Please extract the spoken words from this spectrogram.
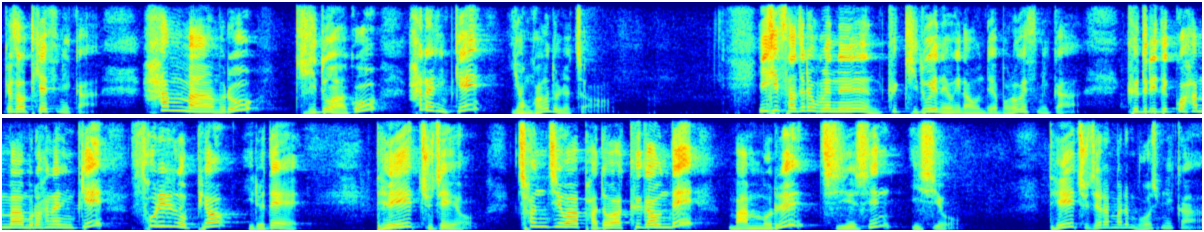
그래서 어떻게 했습니까? 한 마음으로 기도하고 하나님께 영광을 돌렸죠. 24절에 보면은 그 기도의 내용이 나오는데요. 뭐라고 했습니까? 그들이 듣고 한 마음으로 하나님께 소리를 높여 이르되 대주제요 천지와 바다와 그 가운데 만물을 지으신 이시오. 대주제란 말은 무엇입니까?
